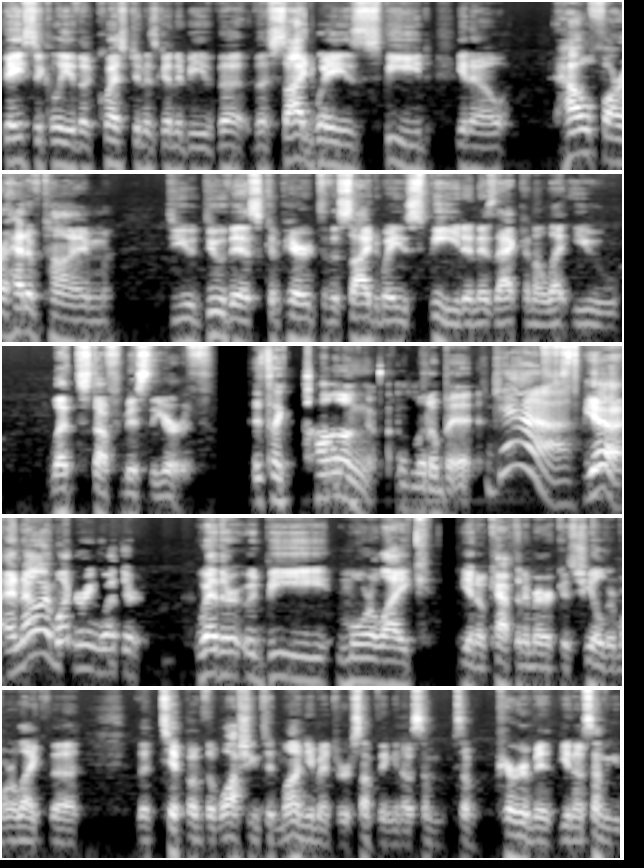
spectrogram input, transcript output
basically the question is going to be the the sideways speed you know how far ahead of time do you do this compared to the sideways speed and is that going to let you let stuff miss the earth it's like pong a little bit yeah yeah and now i'm wondering whether whether it would be more like you know captain america's shield or more like the the tip of the washington monument or something you know some some pyramid you know something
